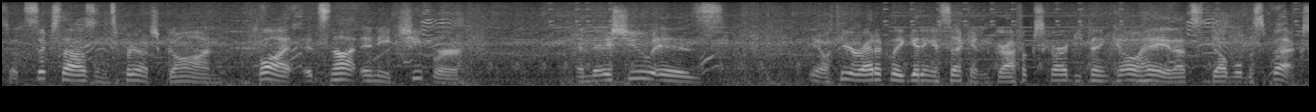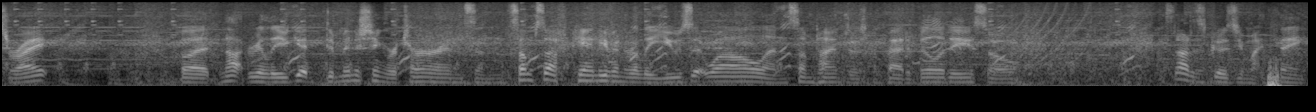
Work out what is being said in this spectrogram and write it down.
So at 6000 it's pretty much gone, but it's not any cheaper. And the issue is, you know, theoretically getting a second graphics card, you think, oh hey, that's double the specs, right? But not really, you get diminishing returns, and some stuff can't even really use it well, and sometimes there's compatibility, so it's not as good as you might think.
